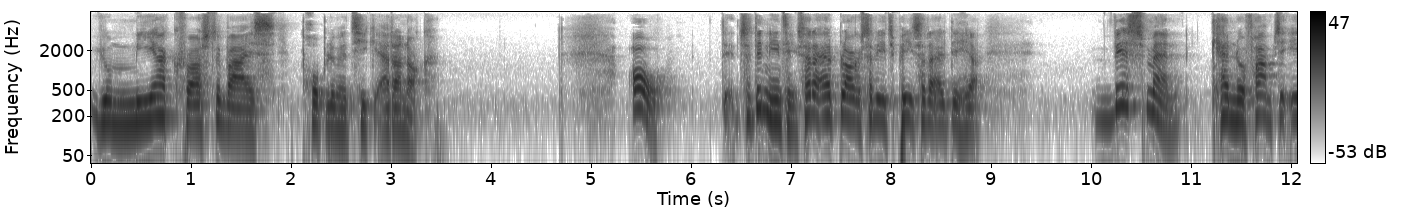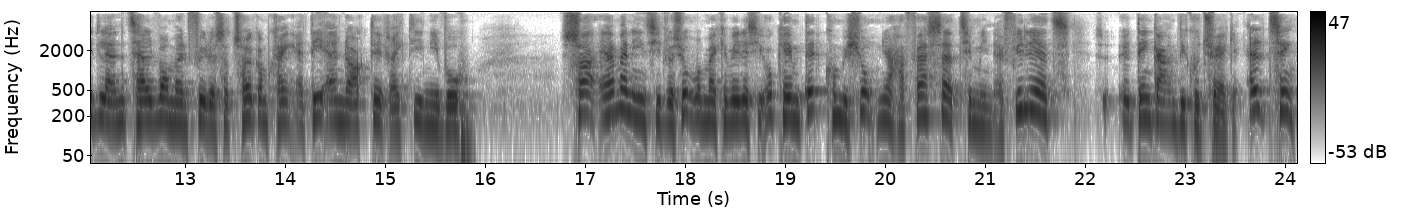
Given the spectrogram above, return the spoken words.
jo mere cross-device problematik er der nok. Og, så det er den ene ting, så er der adblocker, så er der ETP, så er der alt det her. Hvis man kan nå frem til et eller andet tal, hvor man føler sig tryg omkring, at det er nok det rigtige niveau, så er man i en situation, hvor man kan vælge at sige, okay, men den kommission, jeg har fastsat til min affiliates, øh, dengang vi kunne tracke alting,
